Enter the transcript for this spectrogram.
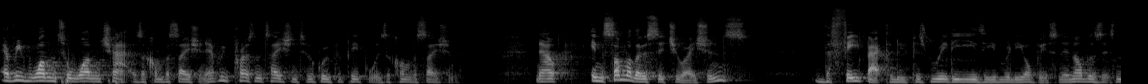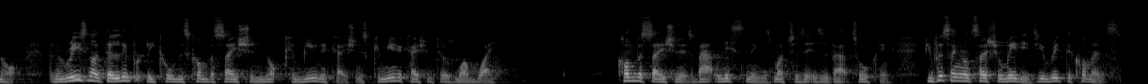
Every one to one chat is a conversation. Every presentation to a group of people is a conversation. Now, in some of those situations, the feedback loop is really easy and really obvious, and in others it's not. But the reason I deliberately call this conversation not communication is communication feels one way. Conversation is about listening as much as it is about talking. If you put something on social media, do you read the comments?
